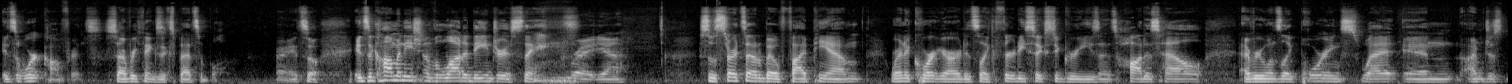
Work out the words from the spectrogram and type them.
it's a work conference, so everything's expensible. Right. So it's a combination of a lot of dangerous things. Right. Yeah. So it starts out about 5 p.m. We're in a courtyard. It's like 36 degrees and it's hot as hell. Everyone's like pouring sweat, and I'm just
